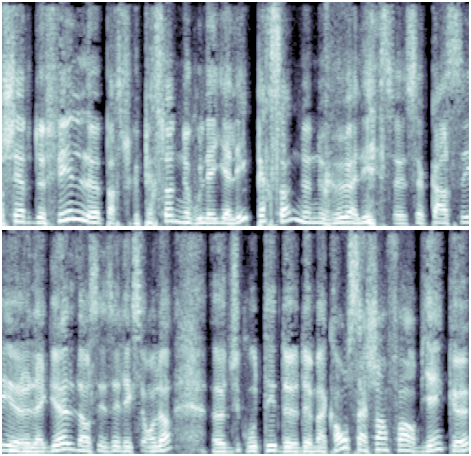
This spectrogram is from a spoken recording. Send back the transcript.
chef de file parce que personne ne voulait y aller, personne ne veut aller se, casser la gueule dans ces élections là du côté de, de, Macron, sachant fort bien que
